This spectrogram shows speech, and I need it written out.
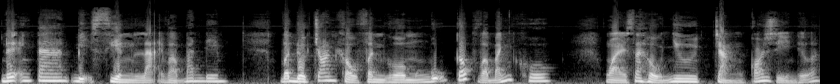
nơi anh ta bị xiềng lại vào ban đêm, và được cho ăn khẩu phần gồm ngũ cốc và bánh khô. Ngoài ra hầu như chẳng có gì nữa.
